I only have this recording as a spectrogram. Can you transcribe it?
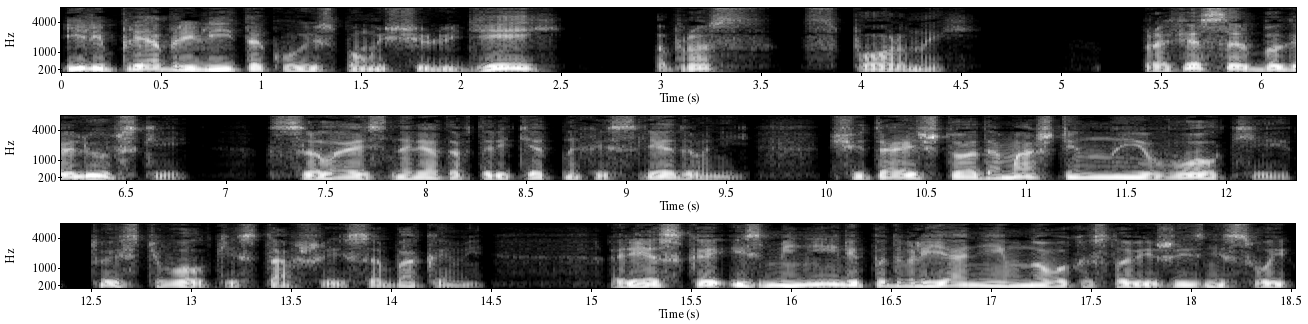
или приобрели такую с помощью людей? Вопрос спорный. Профессор Боголюбский, ссылаясь на ряд авторитетных исследований, считает, что одомашненные волки, то есть волки, ставшие собаками, резко изменили под влиянием новых условий жизни свой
